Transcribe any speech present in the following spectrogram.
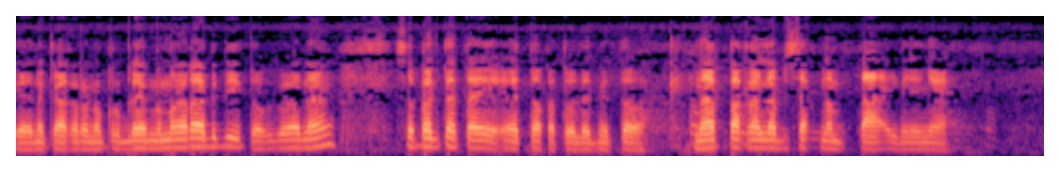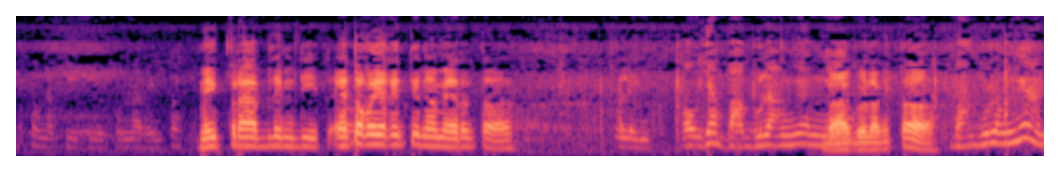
kaya nagkakaroon ng problema mga rabbit dito, gawa ng sa pagtatay, ito katulad nito. Napakalabsak ng tae niya. May problem dito. Ito Kuya Quintin na meron to. oh. Alin? Oh, yan, bago lang yan. Bago lang to. Bago lang yan.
